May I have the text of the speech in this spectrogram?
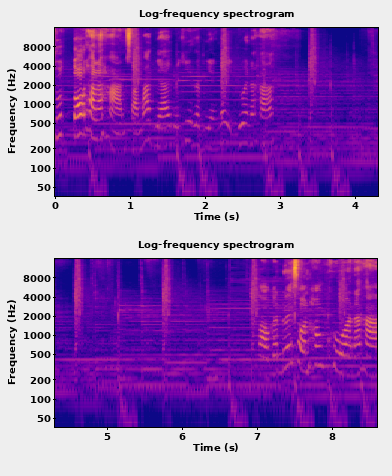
ชุดโต๊ะทานอาหารสามารถย้ายไปที่ระเบียงได้อีกด้วยนะคะ ต่อกันด้วยโซนห้องครัวนะคะ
